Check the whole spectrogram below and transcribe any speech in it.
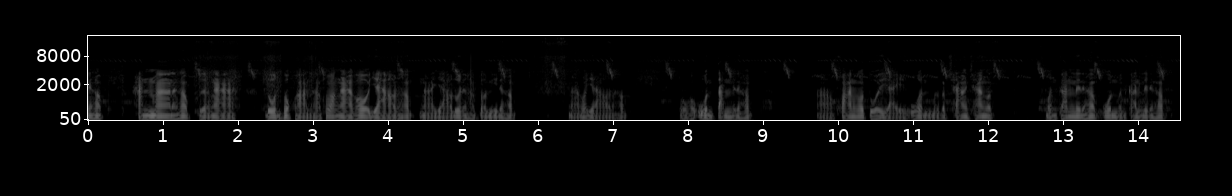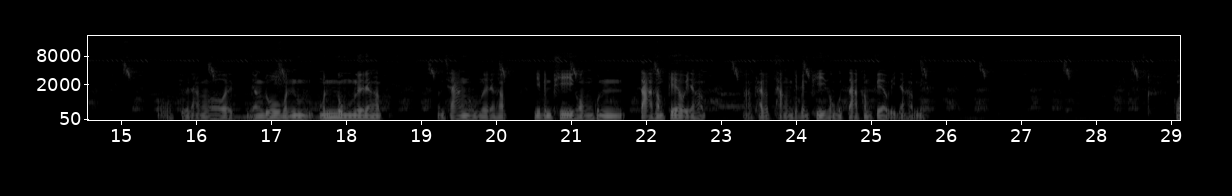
นะครับ หันมานะครับเผื่องาโดนพวกขวานนะครับ เพราะว่างาก็ยาวนะครับ งายาวด้วยนะครับ ตอนนี้นะครับ งาก็ยาวนะครับ ตัวเขาอ้วนตันเลยนะครับ อ่าควานก็ตัวใหญ่อ้วนเหมือนกับช้างช้างก็เหมือนกันเลยนะครับ อ้วนเหมือนกันเลยนะครับโอ้ผิวหนังก็ยังดูเหมือนเหมันหนุ่มเลยนะครับเหมือนช้างหนุ่มเลยนะครับ นี่เป็นพี่ของคุณตาคำแก้วอีกนะครับอ่าพายรถถังจะเป็นพี่ของคุณตาคำแก้วอีกนะครับนี่ ก็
